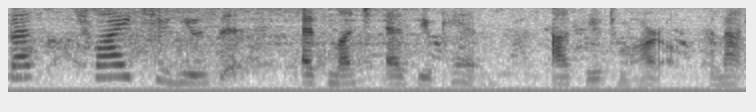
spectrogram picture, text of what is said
but try to use it as much as you can. I'll see you tomorrow. Good night.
